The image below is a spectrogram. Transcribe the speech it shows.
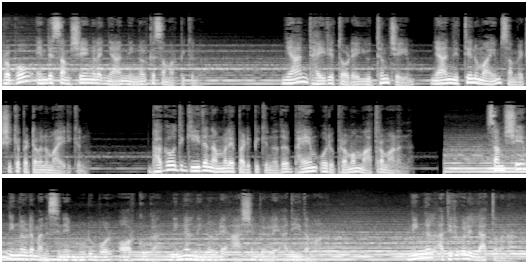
പ്രഭോ എന്റെ സംശയങ്ങളെ ഞാൻ നിങ്ങൾക്ക് സമർപ്പിക്കുന്നു. ഞാൻ ധൈര്യത്തോടെ യുദ്ധം ചെയ്യും. ഞാൻ നിത്യനുമായും സംരക്ഷിക്കപ്പെട്ടവനുമായിരിക്കുന്നു. ഭഗവത്ഗീത നമ്മളെ പഠിപ്പിക്കുന്നത് ഭയം ഒരു ഭ്രമം മാത്രമാണെന്ന്. സംശയം നിങ്ങളുടെ മനസ്സിനെ മൂടുമ്പോൾ ഓർക്കുക നിങ്ങൾ നിങ്ങളുടെ ആശങ്കകളെ അതീതമാണ്. നിങ്ങൾ അതിരുകളില്ലാത്തവനാണ്.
